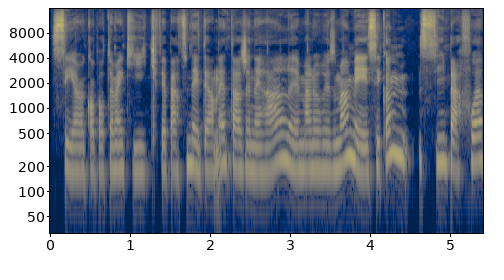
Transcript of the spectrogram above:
c'est un comportement qui, qui fait partie d'Internet en général, euh, malheureusement, mais c'est comme si parfois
